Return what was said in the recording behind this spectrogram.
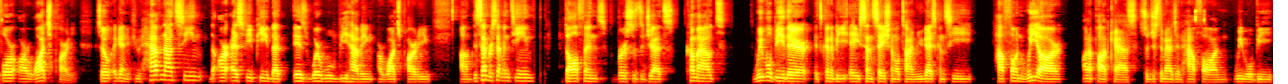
for our watch party. So again, if you have not seen the RSVP, that is where we'll be having our watch party. Um, December 17th, Dolphins versus the Jets. Come out. We will be there. It's going to be a sensational time. You guys can see how fun we are on a podcast. So just imagine how fun we will be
